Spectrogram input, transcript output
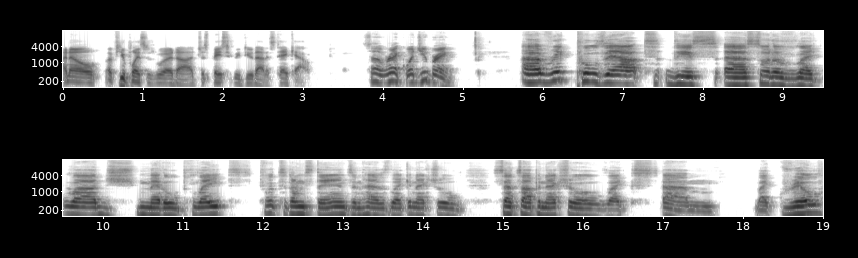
I know a few places would uh, just basically do that as takeout. So, Rick, what'd you bring? Uh, Rick pulls out this uh, sort of like large metal plate, puts it on stands, and has like an actual sets up an actual like um like grill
